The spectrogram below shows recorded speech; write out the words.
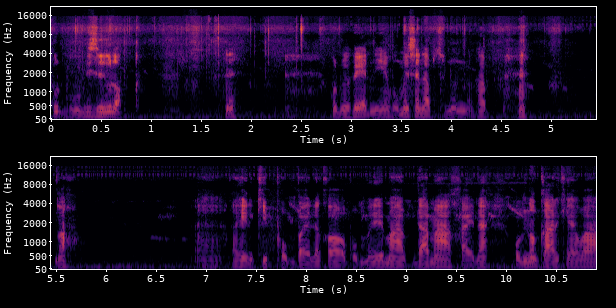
คุณผมไม่ซื้อหรอกคนประเภทนี้ผมไม่สนับสนุนนะครับเนาะ ถ้าเห็นคลิปผมไปแล้วก็ผมไม่ได้มาดราม่าใครนะ ผมต้องการแค่ว่า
